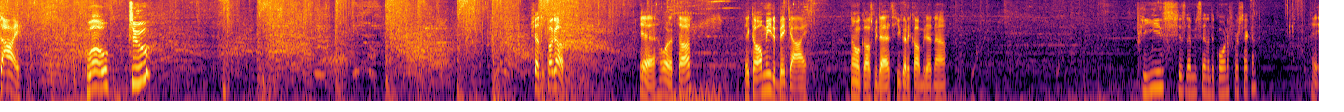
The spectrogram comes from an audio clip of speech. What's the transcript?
Die! Whoa! Two! Shut the fuck up! Yeah, what a thought. They call me the big guy. No one calls me that. You gotta call me that now. Please, just let me stand in the corner for a second. Hey.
